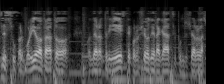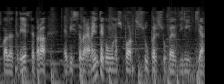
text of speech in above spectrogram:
del Super Bowl. Io tra l'altro quando ero a Trieste conoscevo dei ragazzi, appunto c'era la squadra a Trieste, però è visto veramente come uno sport super super di nicchia.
